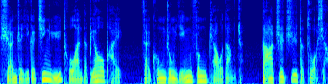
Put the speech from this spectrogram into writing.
悬着一个金鱼图案的标牌，在空中迎风飘荡着，嘎吱吱的作响。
